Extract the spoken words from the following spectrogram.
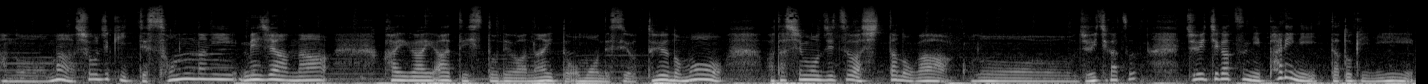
あの、まあ正直言ってそんなにメジャーな海外アーティストではないと思うんですよ。というのも私も実は知ったのがこの11月？11月にパリに行った時に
